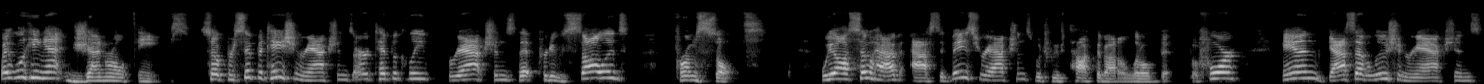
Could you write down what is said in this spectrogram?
by looking at general themes. So precipitation reactions are typically reactions that produce solids from salts. We also have acid-base reactions, which we've talked about a little bit before, and gas evolution reactions.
